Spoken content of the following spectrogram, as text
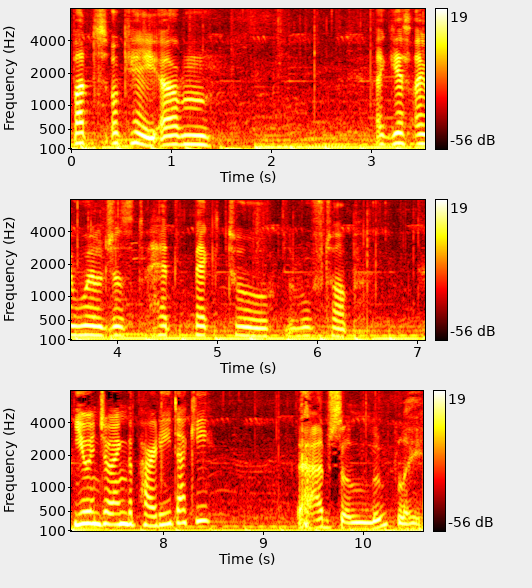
But okay, um, I guess I will just head back to the rooftop. You enjoying the party, Ducky? Absolutely.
